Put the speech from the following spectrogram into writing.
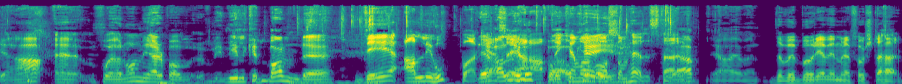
Ja, eh, får jag någon hjälp av vilket band eh, Det är allihopa kan Det är jag säga. allihopa, Det kan okej. vara vad som helst här. Ja, jajamän. Då börjar vi med den första här.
